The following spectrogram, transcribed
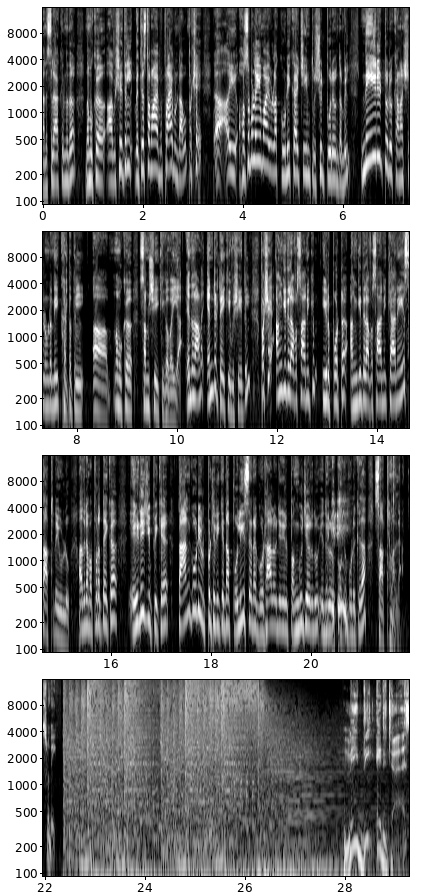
മനസ്സിലാക്കുന്നത്. നമുക്ക് ആ വിഷയത്തിൽ വ്യത്യസ്തമായ അഭിപ്രായമുണ്ടാവും പക്ഷേ ഈ ഹൊസബിളയുമായുള്ള കൂടിക്കാഴ്ചയും തൃശ്ശൂർ പൂരവും തമ്മിൽ നേരിട്ടൊരു കണക്ഷൻ ഉണ്ടെന്ന് ഈ ഘട്ടത്തിൽ നമുക്ക് സംശയിക്കുക വയ്യ എന്നതാണ് എന്റെ ടേക്ക് ഈ വിഷയത്തിൽ. പക്ഷേ അങ്കിതിൽ അവസാനിക്കും. ഈ റിപ്പോർട്ട് അങ്കിതിൽ അവസാനിക്കാനേ സാധ്യതയുള്ളൂ. അതിനപ്പുറത്തേക്ക് എ ഡി ജി പിക്ക് താൻ കൂടി ഉൾപ്പെട്ടിരിക്കുന്ന പോലീസ് സേന ഗൂഢാലോചനയിൽ പങ്കുചേർന്നു എന്നൊരു റിപ്പോർട്ട് കൊടുക്കുക സാധ്യമല്ല. സ്മൃതി Meet the editors.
